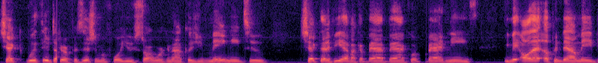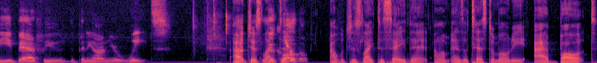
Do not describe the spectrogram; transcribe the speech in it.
check with your doctor or physician before you start working out because you may need to check that if you have like a bad back or bad knees. You may all that up and down may be bad for you depending on your weight. I just like call, to. though. I would just like to say that um, as a testimony, I bought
